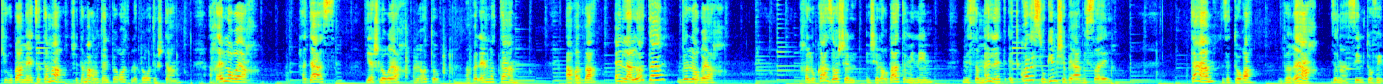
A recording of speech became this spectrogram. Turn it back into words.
כי הוא בא מעץ התמר, שתמר נותן פירות, ולפירות יש טעם, אך אין לו ריח. הדס, יש לו ריח מאוד טוב, אבל אין לו טעם. ערבה, אין לה לא טעם ולא ריח. חלוקה זו של, של ארבעת המינים מסמלת את כל הסוגים שבעם ישראל. טעם זה תורה, וריח זה מעשים טובים.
